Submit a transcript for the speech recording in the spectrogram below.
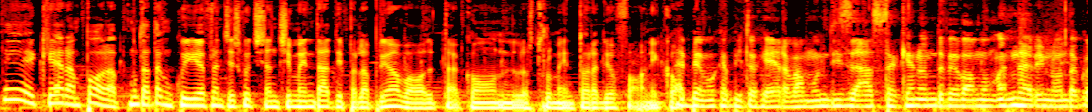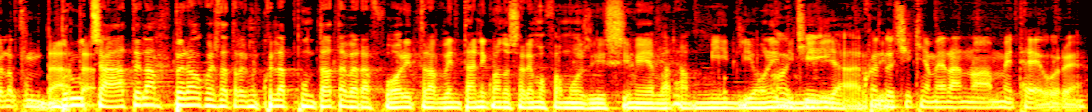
e che era un po' la puntata con cui io e Francesco ci siamo cimentati per la prima volta con lo strumento radiofonico. Abbiamo capito che eravamo un disastro che non dovevamo mandare in onda quella puntata. Bruciatela, però questa quella puntata verrà fuori tra vent'anni quando saremo famosissimi e varrà milioni di Oggi, miliardi. quando ci chiameranno a Meteore.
